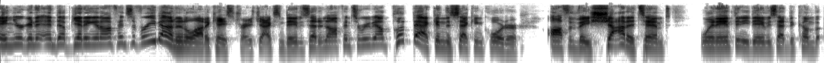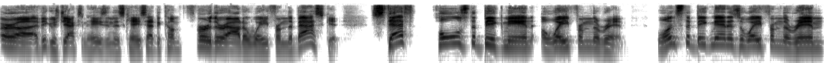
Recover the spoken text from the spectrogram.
and you're going to end up getting an offensive rebound in a lot of cases. Trayce Jackson Davis had an offensive rebound put back in the second quarter off of a shot attempt when Anthony Davis had to come, or uh, I think it was Jaxson Hayes in this case, had to come further out away from the basket. Steph pulls the big man away from the rim. Once the big man is away from the rim,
